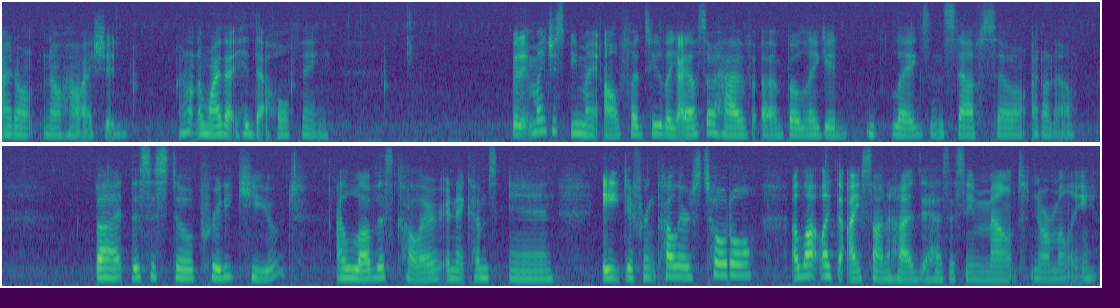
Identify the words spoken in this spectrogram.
I don't know how I should... I don't know why that hid that whole thing. But it might just be my alpha too. Like I also have uh, bow-legged legs and stuff, so I don't know. But this is still pretty cute. I love this color, and it comes in eight different colors total. A lot like the Ison HUDs, it has the same amount normally.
